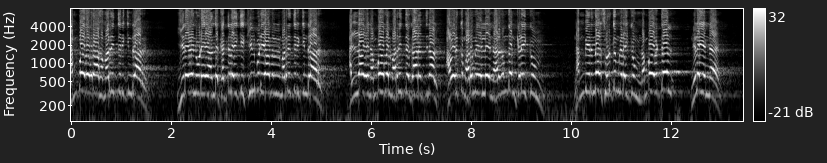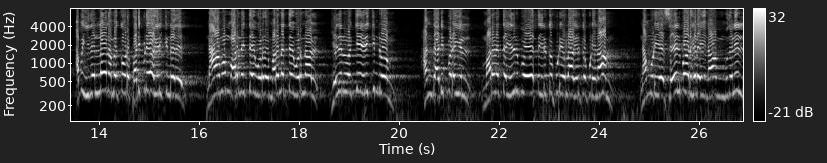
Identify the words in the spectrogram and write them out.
நம்பாதவராக மறைத்திருக்கின்றார். இறைவனுடைய அந்த கட்டளைக்கு கீழ்ப்படியாமல் மறைத்திருக்கின்றார். அல்லாவை நம்பாமல் மறைத்த காரணத்தினால் அவருக்கு மறுமையிலே நரகம்தான் கிடைக்கும். நம்பியிருந்தால் சொர்க்கம் கிடைக்கும். நம்பாவிட்டால் நிலை என்ன? அப்ப இதெல்லாம் நமக்கு ஒரு படிப்பினையாக இருக்கின்றது. நாமும் மரணத்தை ஒரு மரணத்தை ஒரு நாள் எதிர்நோக்கி இருக்கின்றோம். அந்த அடிப்படையில் மரணத்தை எதிர்பார்த்து இருக்கக்கூடியவர்களாக இருக்கக்கூடிய நாம் நம்முடைய செயல்பாடுகளை நாம் முதலில்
